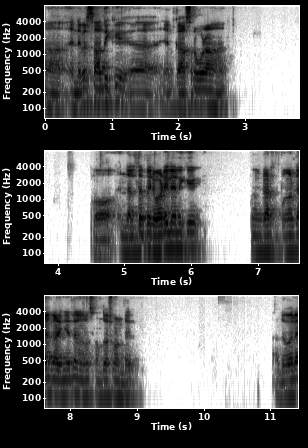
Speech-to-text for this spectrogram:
എന്റെ എന്റെ പേര് സാദിഖ് ആ, ഞാൻ കാസർഗോഡാണ്. അപ്പോൾ ഇന്നലത്തെ പരിപാടിയിൽ എനിക്ക് പങ്കെ- പങ്കെടുക്കാൻ കഴിഞ്ഞതിൽ നല്ല സന്തോഷമുണ്ട്. അതുപോലെ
